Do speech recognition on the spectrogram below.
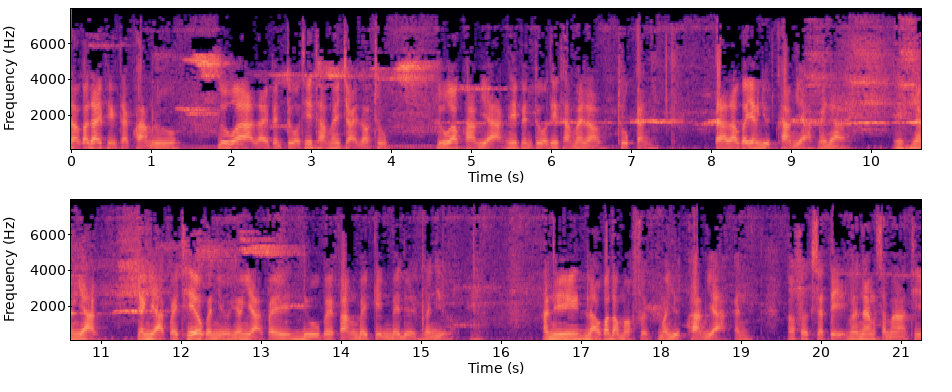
เราก็ได้เพียงแต่ความรู้ รู้ว่าอะไรเป็นตัวที่ทำให้ใจเราทุกข์รู้ว่าความอยากนี่เป็นตัวที่ทำให้เราทุกข์กัน แต่เราก็ยังหยุดความอยากไม่ได้ ยังอยากยังอยากไปเที่ยวกันอยู่ ยังอยากไปดูไปฟังไปกินไปดื่มกันอยู่ อันนี้เราก็ต้องมาฝึกมาหยุดความอยากกัน มาฝึกสติมานั่งสมาธิ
